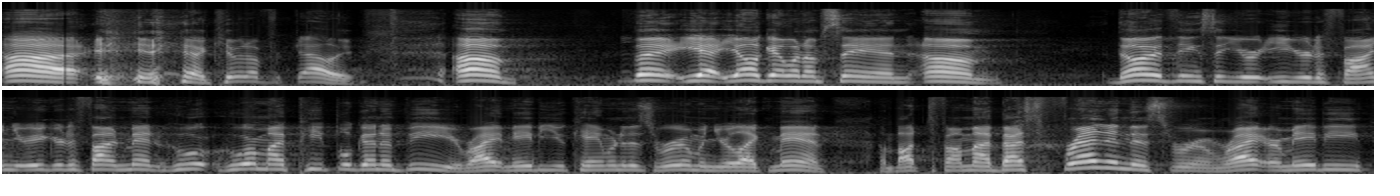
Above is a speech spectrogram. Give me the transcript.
Uh, yeah, give it up for Callie. Um, but yeah, y'all get what I'm saying. Um, the other things that you're eager to find, you're eager to find, man, who, who are my people going to be, right? Maybe you came into this room and you're like, man, I'm about to find my best friend in this room, right? Or maybe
